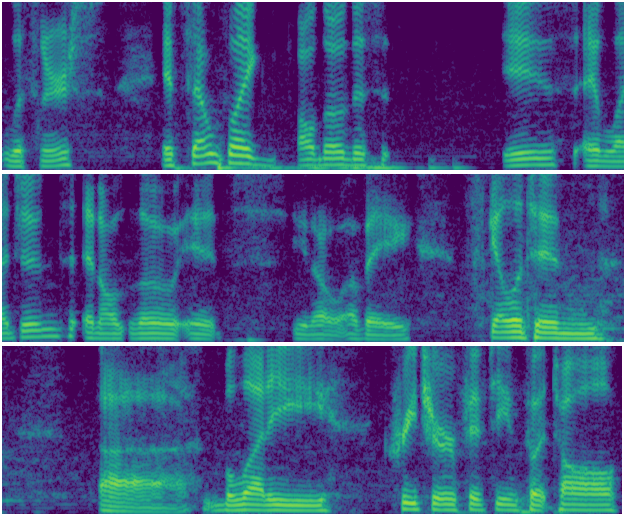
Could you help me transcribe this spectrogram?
listeners, it sounds like although this is a legend and although it's, you know, of a skeleton, uh, bloody creature 15 foot tall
